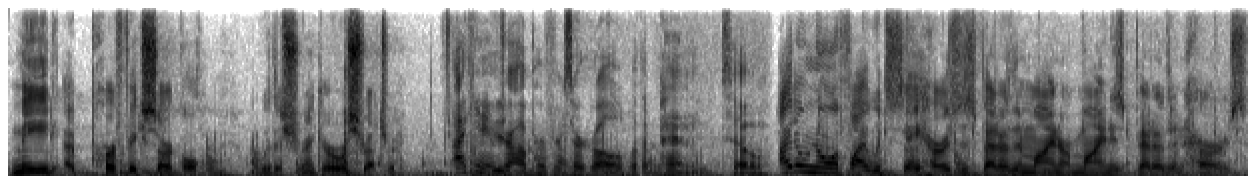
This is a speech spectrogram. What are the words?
made a perfect circle with a shrinker or a stretcher. I can't even draw a perfect circle with a pen, so. I don't know if I would say hers is better than mine or mine is better than hers.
